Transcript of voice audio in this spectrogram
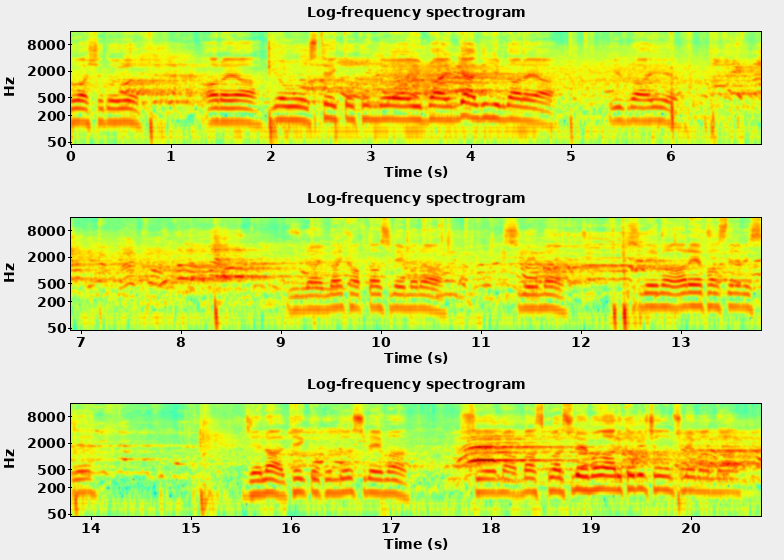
Hızlı başladı oyun. Araya Yavuz tek dokundu. İbrahim geldi girdi araya. İbrahim. İbrahim'den kaptan Süleyman'a. Süleyman. Süleyman araya pas denemesi. Celal tek dokundu Süleyman. Süleyman baskı var Süleyman harika bir çalım Süleyman'dan.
